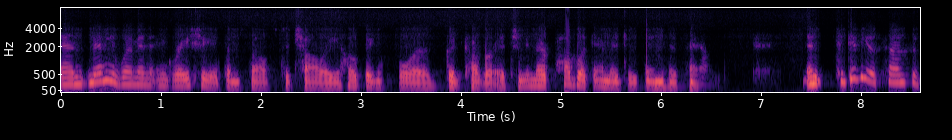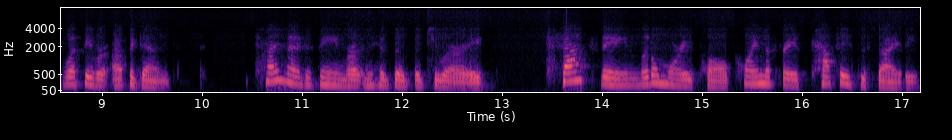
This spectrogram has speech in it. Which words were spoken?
And many women ingratiate themselves to Charlie, hoping for good coverage. I mean, their public image is in his hands. And to give you a sense of what they were up against, Time magazine wrote in his obituary Fat vain little Maury Paul coined the phrase cafe society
